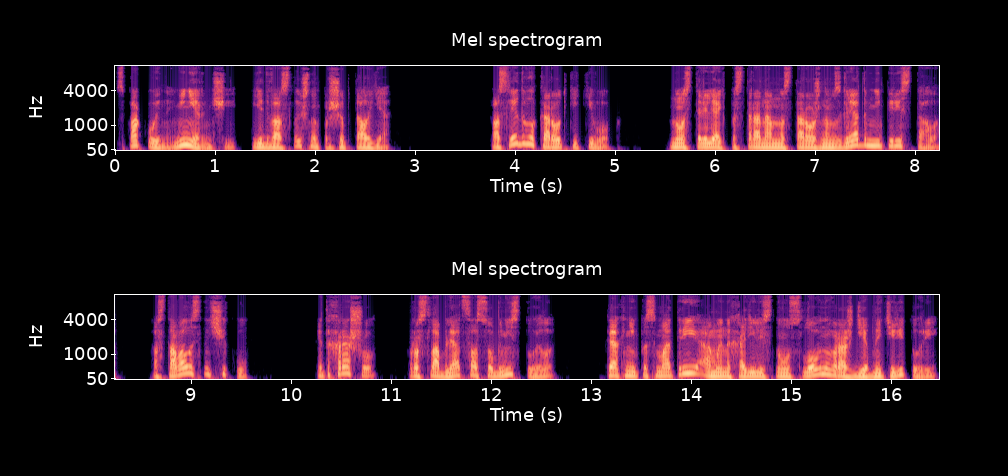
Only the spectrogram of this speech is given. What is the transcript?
«Спокойно, не нервничай», — едва слышно прошептал я. Последовал короткий кивок. Но стрелять по сторонам настороженным взглядом не перестала. Оставалось на чеку. Это хорошо. Расслабляться особо не стоило. Как ни посмотри, а мы находились на условно враждебной территории.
